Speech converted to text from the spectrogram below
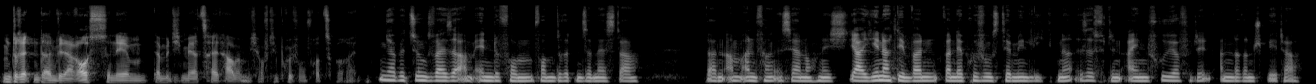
im dritten dann wieder rauszunehmen, damit ich mehr Zeit habe, mich auf die Prüfung vorzubereiten. Ja, beziehungsweise am Ende vom, vom dritten Semester. Dann am Anfang ist ja noch nicht, ja, je nachdem, wann, wann der Prüfungstermin liegt, ne? Ist es für den einen früher, für den anderen später?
